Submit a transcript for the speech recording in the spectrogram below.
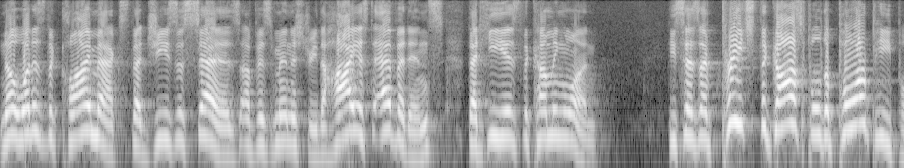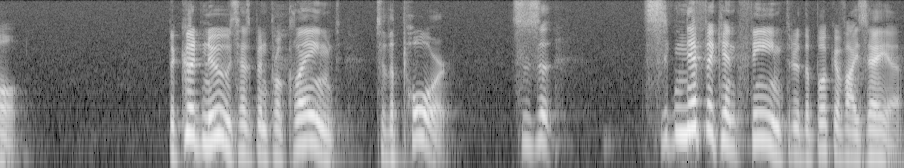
No, what is the climax that Jesus says of his ministry? The highest evidence that he is the coming one. He says, I've preached the gospel to poor people. The good news has been proclaimed to the poor. This is a significant theme through the book of Isaiah.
